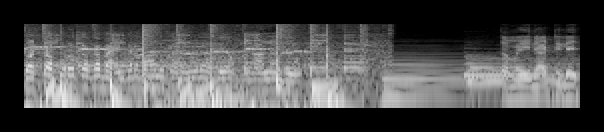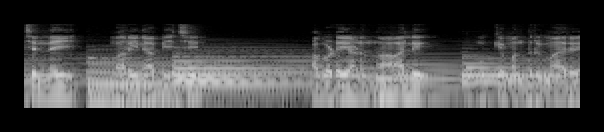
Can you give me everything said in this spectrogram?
തൊട്ടപ്പുറത്തൊക്കെ ഭയങ്കരമായ സ്ഥലങ്ങൾ അദ്ദേഹം കാണുന്നുണ്ട്. തമിഴ്നാട്ടിലെ ചെന്നൈ മറീന ബീച്ച്. അവിടെയാണ് നാല് മുഖ്യമന്ത്രിമാരെ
